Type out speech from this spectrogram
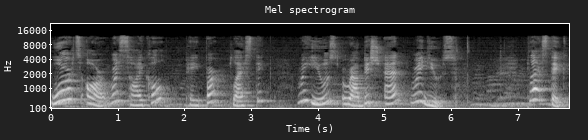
Words are recycle, paper, plastic, reuse, rubbish and reduce. Plastic.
